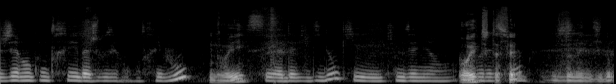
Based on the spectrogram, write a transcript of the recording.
j'ai rencontré, bah, je vous ai rencontré vous. Oui. C'est David Didon qui, qui, nous a mis en, oui, tout à fait. Domaine Didon.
